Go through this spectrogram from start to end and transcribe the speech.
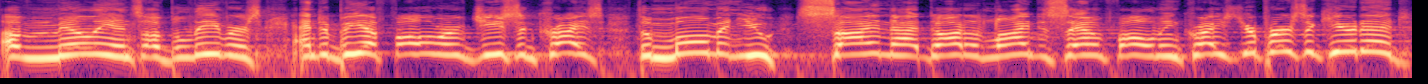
of millions of believers. And to be a follower of Jesus Christ, the moment you sign that dotted line to say, I'm following Christ, you're persecuted.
